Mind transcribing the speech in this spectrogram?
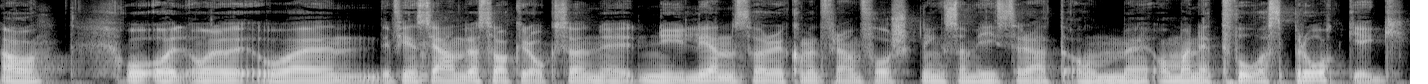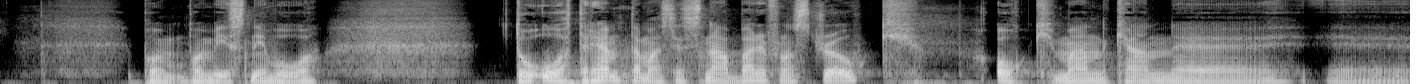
Ja, och, och, och, och, eh, det finns ju andra saker också. Nyligen så har det kommit fram forskning som visar att om, eh, om man är tvåspråkig på, på en viss nivå, då återhämtar man sig snabbare från stroke och man kan eh, eh,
